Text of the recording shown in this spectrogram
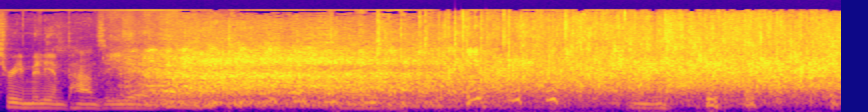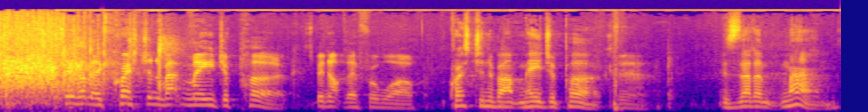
£3 million a year. See, like the question about Major Perk. It's been up there for a while. Question about Major Perk. Yeah. Is that a man?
